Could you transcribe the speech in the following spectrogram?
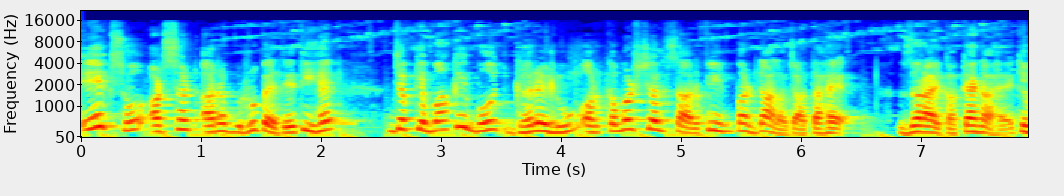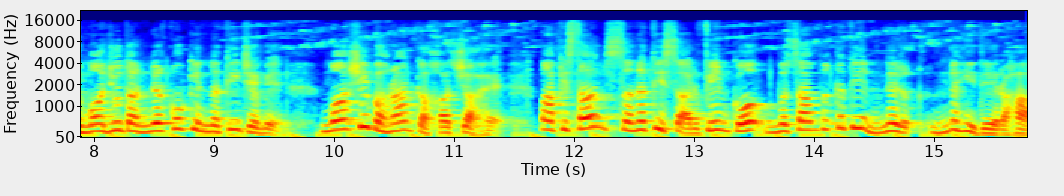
एक सौ अड़सठ अरब रुपए देती है, जबकि बाकी बोझ घरेलू और कमर्शियल सार्फिन पर डाला जाता है। जराये का कहना है कि मौजूदा निर्कों के नतीजे में माशी बहरान का खदशा है। पाकिस्तान सनती सार्फिन को मुसाबकती निर्क नहीं दे रहा।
